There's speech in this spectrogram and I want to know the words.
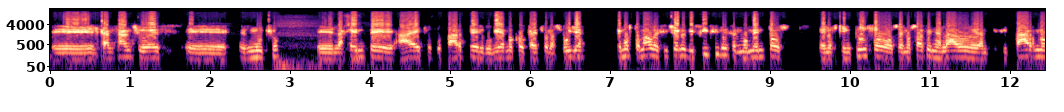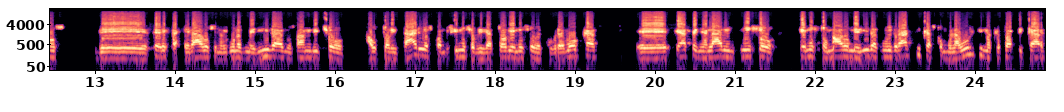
eh, el cansancio es, eh, es mucho. la gente ha hecho su parte, el gobierno creo que ha hecho la suya. Hemos tomado decisiones difíciles en momentos en los que incluso se nos ha señalado de anticiparnos, de ser exagerados en algunas medidas, nos han dicho autoritarios cuando hicimos obligatorio el uso de cubrebocas, se ha señalado incluso que hemos tomado medidas muy drásticas, como la última que fue aplicar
